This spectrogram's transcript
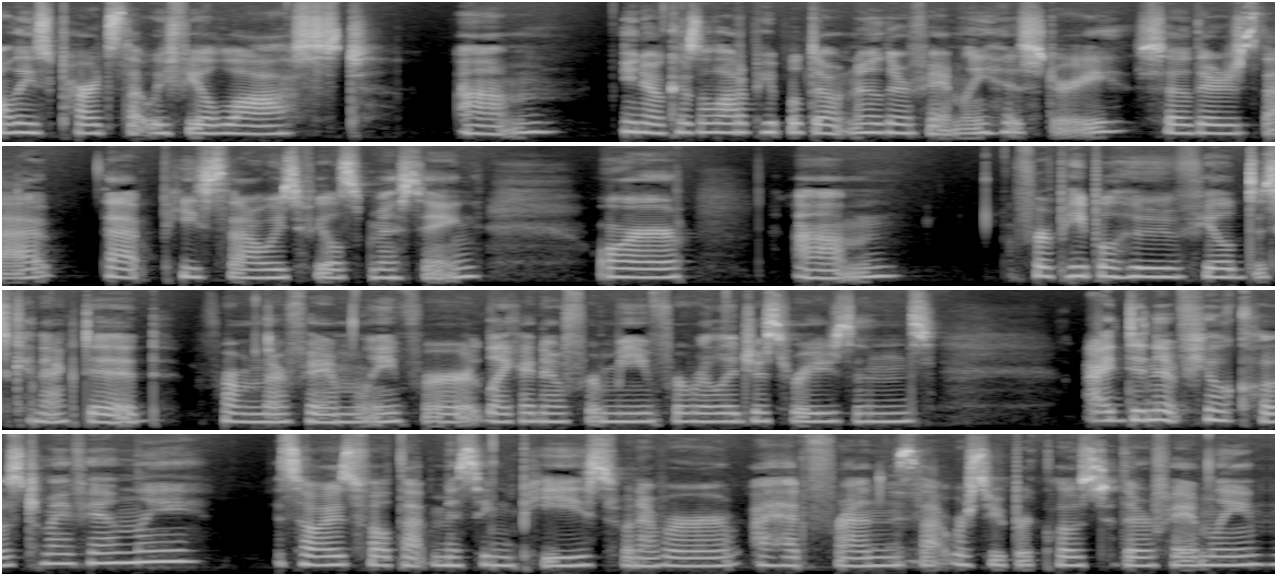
all these parts that we feel lost um you know because a lot of people don't know their family history so there's that that piece that always feels missing or um for people who feel disconnected from their family for like I know for me for religious reasons I didn't feel close to my family so I always felt that missing piece whenever I had friends that were super close to their family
